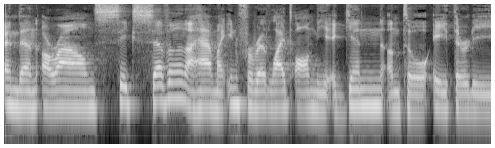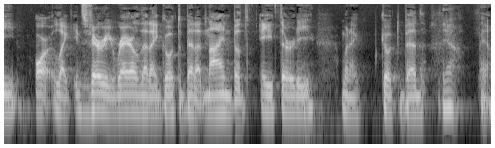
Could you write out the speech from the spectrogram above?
and then around six, seven, I have my infrared light on me again until eight thirty. Or like it's very rare that I go to bed at nine, but eight thirty when I go to bed. Yeah. Yeah.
